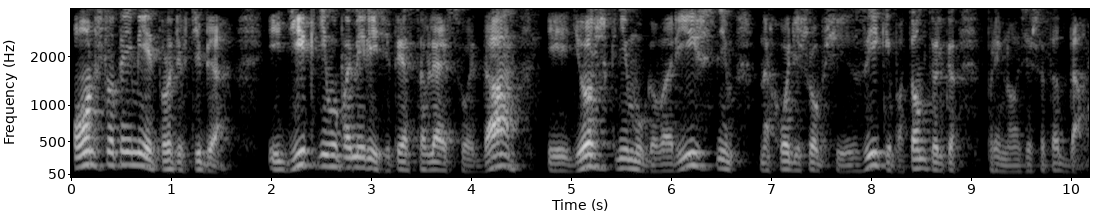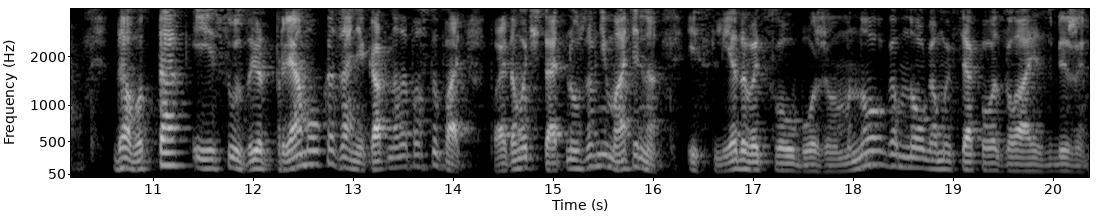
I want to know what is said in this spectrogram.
он что-то имеет против тебя. Иди к нему помирись, и ты оставляешь свой дар, и идешь к нему, говоришь с ним, находишь общий язык, и потом только приносишь этот дар. Да, вот так Иисус дает прямо указание, как надо поступать. Поэтому читать нужно внимательно, исследовать Слово Божьему. Много-много мы всякого зла избежим.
